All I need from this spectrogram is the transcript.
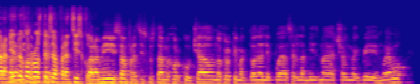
para mí es mejor roster San Francisco. Para mí San Francisco está mejor coachado. No creo que McDonald le pueda hacer la misma a Sean McVay de nuevo.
